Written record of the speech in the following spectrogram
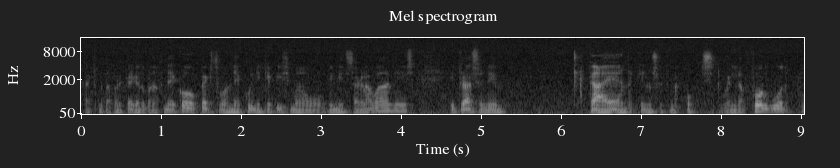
Εντάξει, μεταφορικά για τον Παναθυνιακό. Ο παίκτης του Παναθυνιακού είναι και επίσημα ο Δημήτρης Αγραβάνης. Η πράσινη ΚΑΕ ανακοίνωσε την απόκτηση του Έλληνα Forward που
